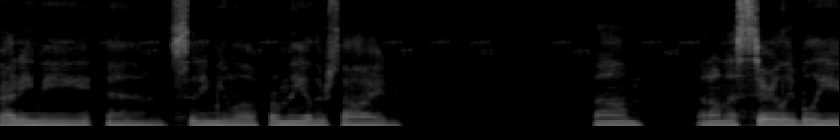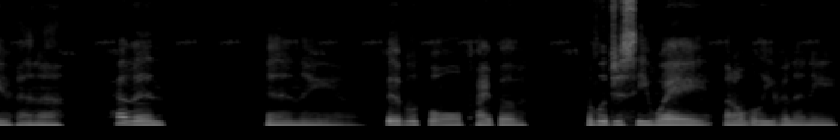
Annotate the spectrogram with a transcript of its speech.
guiding me and sending me love from the other side. Um, I don't necessarily believe in a heaven in a uh, biblical type of religiousy way. I don't believe in any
